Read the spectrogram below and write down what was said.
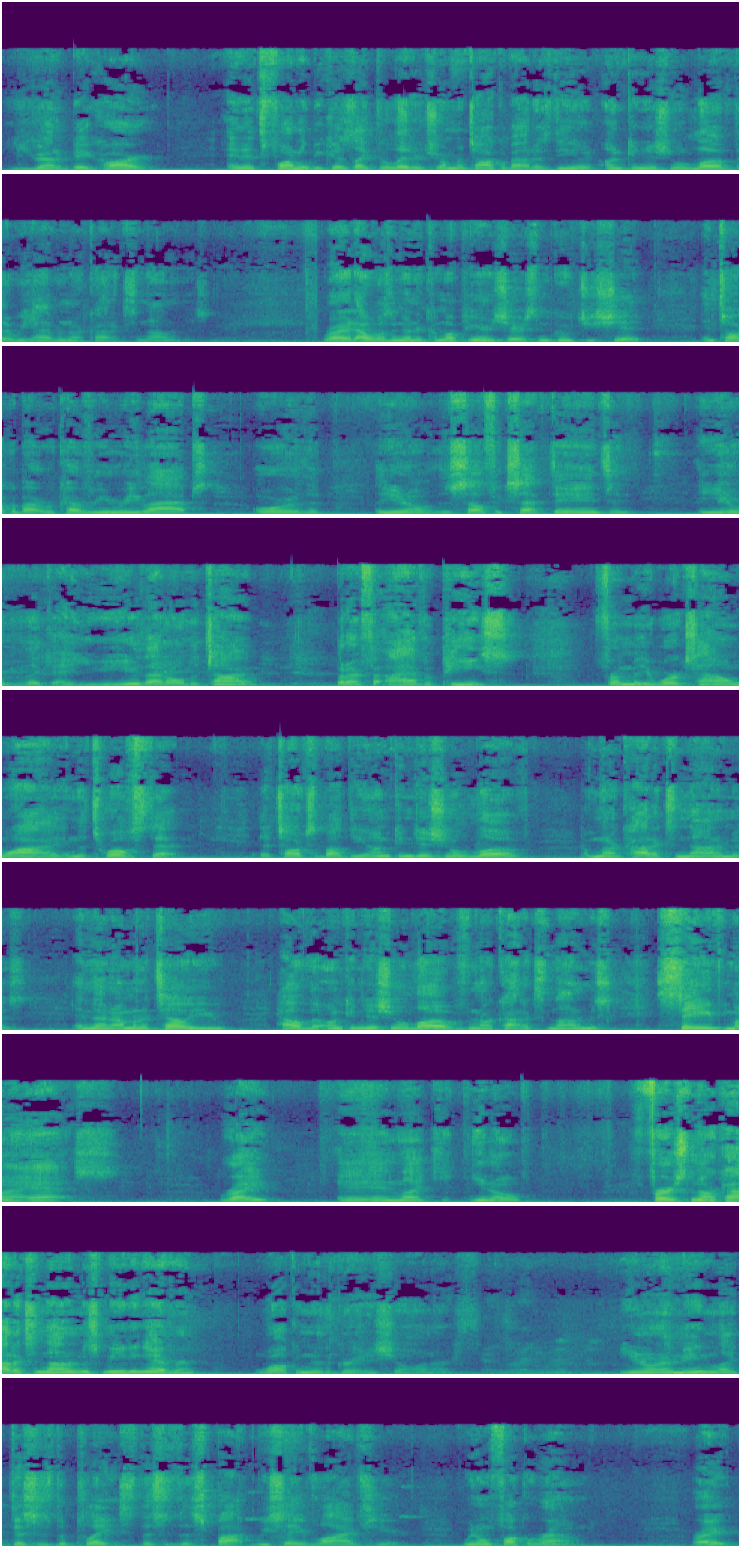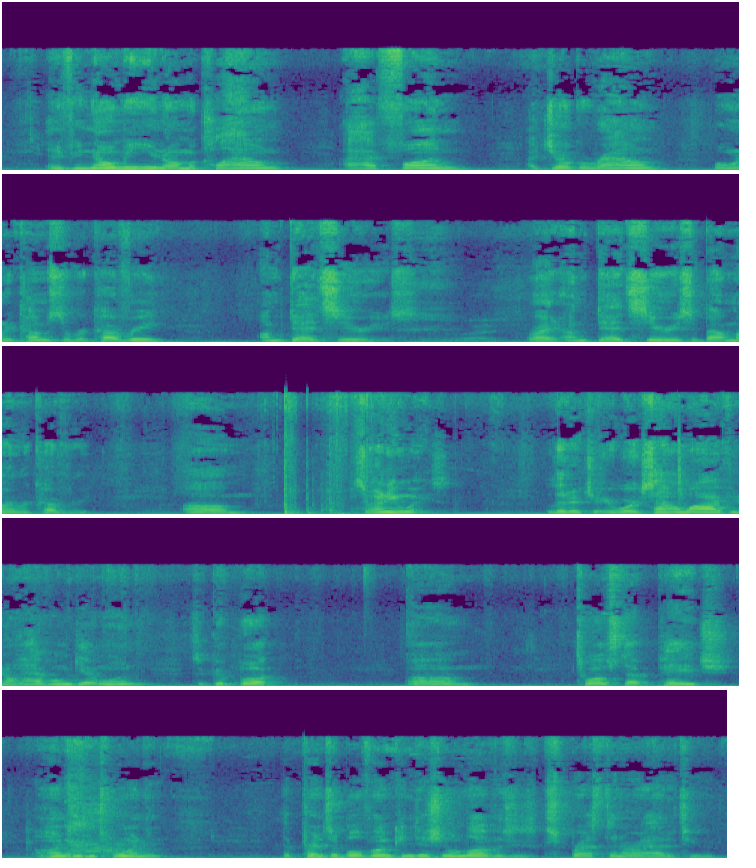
you got a big heart. And it's funny because like the literature I'm going to talk about is the unconditional love that we have in Narcotics Anonymous. Right? I wasn't going to come up here and share some Gucci shit and talk about recovery and relapse or the, you know the self acceptance and, and, you know like you hear that all the time. But I, I have a piece from It Works How and Why in the 12th step that talks about the unconditional love of Narcotics Anonymous. And then I'm going to tell you how the unconditional love of Narcotics Anonymous saved my ass, right? And like, you know, first Narcotics Anonymous meeting ever, welcome to the greatest show on earth. You know what I mean? Like, this is the place, this is the spot. We save lives here. We don't fuck around, right? And if you know me, you know I'm a clown. I have fun, I joke around, but when it comes to recovery, I'm dead serious, right? I'm dead serious about my recovery. Um, so, anyways, literature. It works on why. If you don't have one, get one. It's a good book. Um, 12 step page 120. The principle of unconditional love is expressed in our attitude.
